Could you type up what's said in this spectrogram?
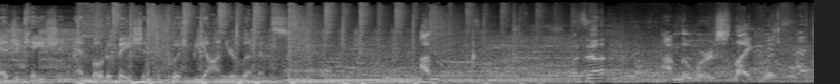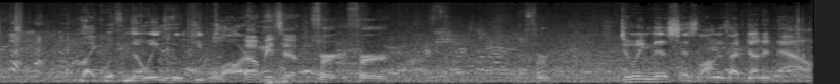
education, and motivation to push beyond your limits. I'm What's up? I'm the worst, like with like with knowing who people are. Oh, me too. For for for doing this as long as I've done it now,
